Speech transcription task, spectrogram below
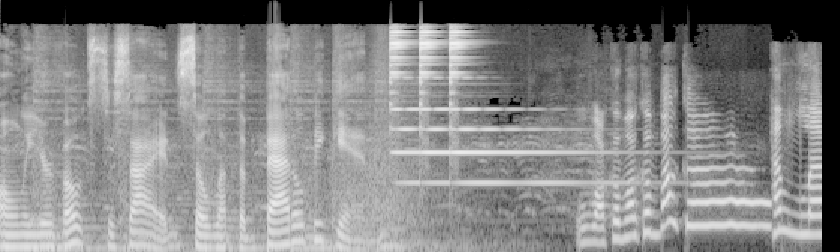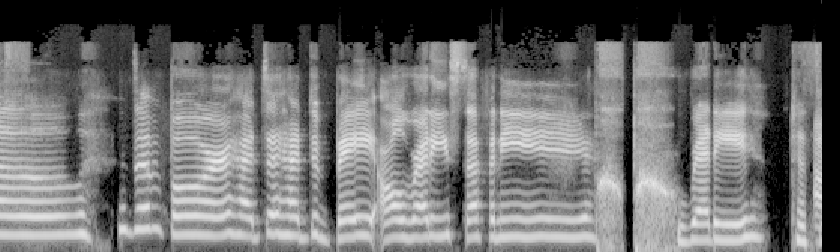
Only your votes decide, so let the battle begin. Welcome, welcome, welcome. Hello. Season four head to head debate already, Stephanie. Ready to throw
